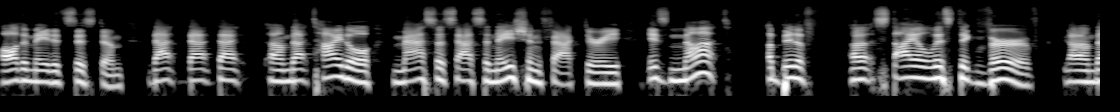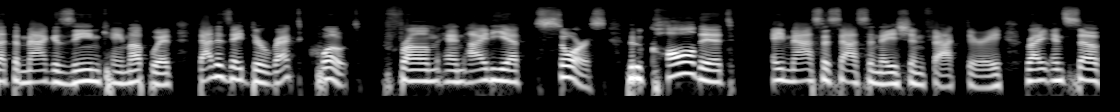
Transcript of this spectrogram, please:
automated system. That that that um, that title, mass assassination factory, is not a bit of a stylistic verve um, that the magazine came up with. That is a direct quote from an IDF source who called it a mass assassination factory, right? And so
